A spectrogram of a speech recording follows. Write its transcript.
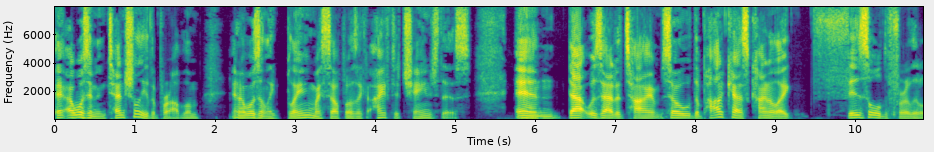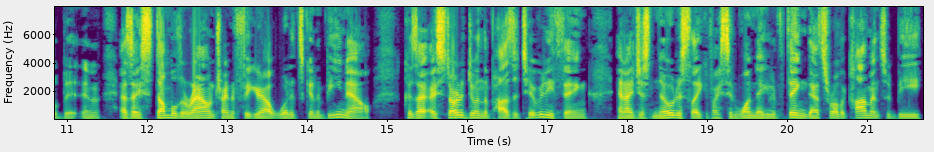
I wasn't intentionally the problem and I wasn't like blaming myself, but I was like, I have to change this. And that was at a time. So the podcast kind of like fizzled for a little bit. And as I stumbled around trying to figure out what it's going to be now, because I, I, started doing the positivity thing and I just noticed like if I said one negative thing, that's where all the comments would be.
